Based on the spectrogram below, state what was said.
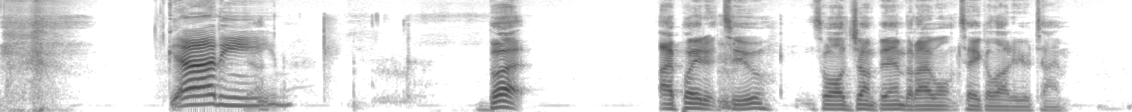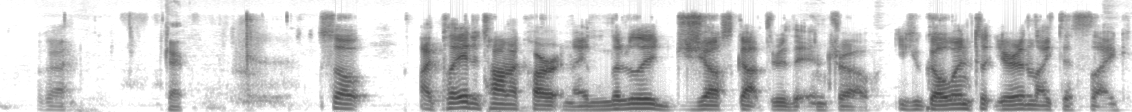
Got him. But I played it too, so I'll jump in, but I won't take a lot of your time. Okay. So I played Atomic Heart and I literally just got through the intro. You go into you're in like this like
